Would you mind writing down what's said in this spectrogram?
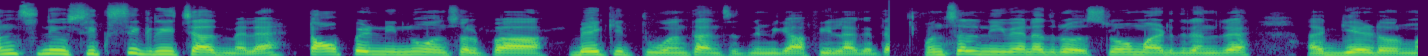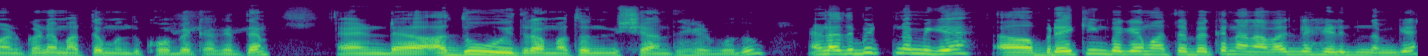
ಒನ್ಸ್ ನೀವು ಸಿಕ್ಸಿಗೆ ರೀಚ್ ಆದಮೇಲೆ ಟಾಪ್ ಎಂಡ್ ಇನ್ನೂ ಒಂದು ಸ್ವಲ್ಪ ಬೇಕಿತ್ತು ಅಂತ ಅನ್ಸುತ್ತೆ ನಿಮಗೆ, ಆ ಫೀಲ್ ಆಗುತ್ತೆ. ಒಂದ್ಸಲ ನೀವೇನಾದರೂ ಸ್ಲೋ ಮಾಡಿದ್ರಿ ಅಂದರೆ ಗೇರ್ ಡೌನ್ ಮಾಡ್ಕೊಂಡೆ ಮತ್ತೆ ಮುಂದಕ್ಕೆ ಹೋಗಬೇಕಾಗುತ್ತೆ. ಆ್ಯಂಡ್ ಅದು ಇದರ ಮತ್ತೊಂದು ವಿಷಯ ಅಂತ ಹೇಳ್ಬೋದು. ಆ್ಯಂಡ್ ಅದು ಬಿಟ್ಟು ನಮಗೆ ಬ್ರೇಕಿಂಗ್ ಬಗ್ಗೆ ಮಾತಾಡ್ಬೇಕಾದ್ರೆ ನಾನು ಆವಾಗಲೇ ಹೇಳಿದ್ದು ನಮಗೆ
